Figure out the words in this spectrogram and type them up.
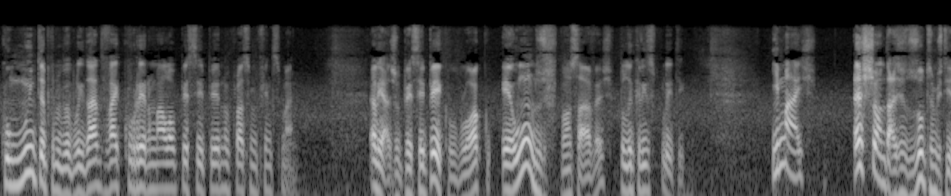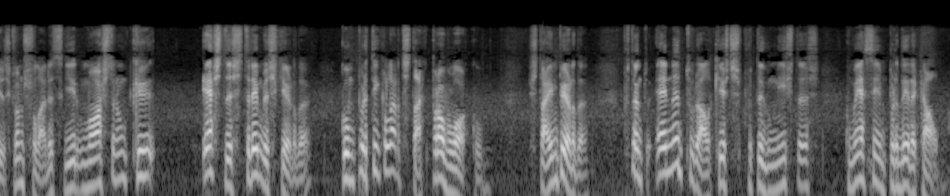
com muita probabilidade, vai correr mal ao PCP no próximo fim de semana. Aliás, o PCP, com o Bloco, é um dos responsáveis pela crise política. E mais, as sondagens dos últimos dias que vamos falar a seguir mostram que esta extrema-esquerda, com particular destaque para o Bloco, está em perda. Portanto, é natural que estes protagonistas comecem a perder a calma.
